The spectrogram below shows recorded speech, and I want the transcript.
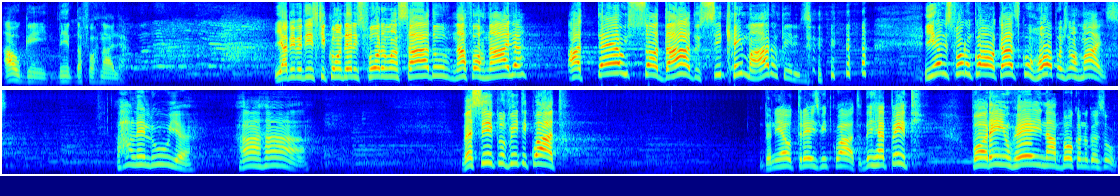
alguém dentro da fornalha. E a Bíblia diz que quando eles foram lançados na fornalha, até os soldados se queimaram, queridos. e eles foram colocados com roupas normais. Aleluia. Aham. Versículo 24. Daniel 3, 24. De repente, porém, o rei na boca no gazul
